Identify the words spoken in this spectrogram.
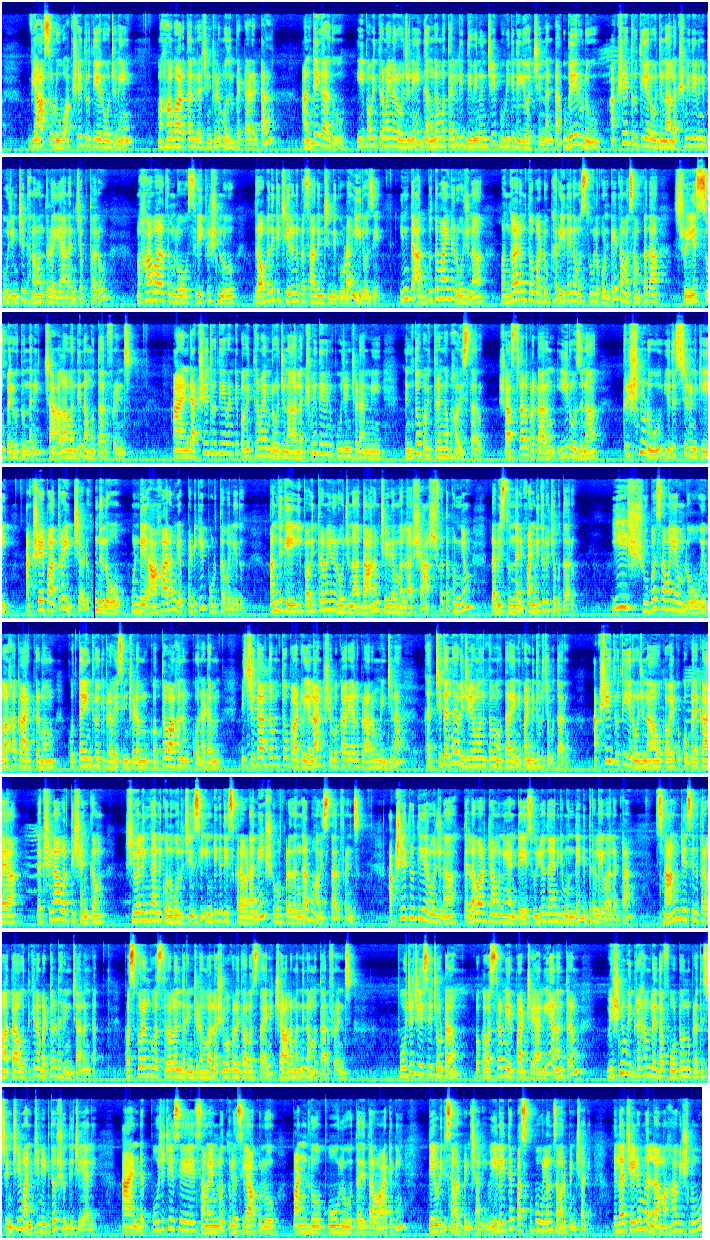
వ్యాసుడు అక్షయ తృతీయ రోజునే మహాభారతాన్ని రచించడం మొదలుపెట్టాడంట. అంతేకాదు ఈ పవిత్రమైన రోజునే గంగమ్మ తల్లి దివి నుంచి భూమికి దిగి వచ్చిందంట. కుబేరుడు అక్షయ తృతీయ రోజున లక్ష్మీదేవిని పూజించి ధనవంతుడయ్యానని చెబుతారు. మహాభారతంలో శ్రీకృష్ణుడు ద్రౌపదికి చీరను ప్రసాదించింది కూడా ఈ రోజే. ఇంత అద్భుతమైన రోజున బంగారంతో పాటు ఖరీదైన వస్తువులు కొంటే తమ సంపద శ్రేయస్సు పెరుగుతుందని చాలామంది నమ్ముతారు ఫ్రెండ్స్. అండ్ అక్షయ తృతీయ వంటి పవిత్రమైన రోజున లక్ష్మీదేవిని పూజించడాన్ని ఎంతో పవిత్రంగా భావిస్తారు. శాస్త్రాల ప్రకారం ఈ రోజున కృష్ణుడు యుధిష్ఠిరునికి అక్షయ పాత్ర ఇచ్చాడు. ఇందులో ఉండే ఆహారం ఎప్పటికీ పూర్తవ్వలేదు. అందుకే ఈ పవిత్రమైన రోజున దానం చేయడం వల్ల శాశ్వత పుణ్యం లభిస్తుందని పండితులు చెబుతారు. ఈ శుభ సమయంలో వివాహ కార్యక్రమం కొత్త ఇంట్లోకి ప్రవేశించడం కొత్త వాహనం కొనడం నిశ్చితార్థంతో పాటు ఎలాంటి శుభకార్యాలు ప్రారంభించినా ఖచ్చితంగా విజయవంతం అవుతాయని పండితులు చెబుతారు. అక్షయ తృతీయ రోజున ఒకవైపు కొబ్బరికాయ దక్షిణావర్తి శంఖం శివలింగాన్ని కొనుగోలు చేసి ఇంటికి తీసుకురావడాన్ని శుభప్రదంగా భావిస్తారు ఫ్రెండ్స్. అక్షయ తృతీయ రోజున తెల్లవారుజామునే అంటే సూర్యోదయానికి ముందే నిద్ర లేవాలంట స్నానం చేసిన తర్వాత ఉతికిన బట్టలు ధరించాలంట. పసుపు రంగు వస్త్రాలను ధరించడం వల్ల శుభ ఫలితాలు వస్తాయని చాలామంది నమ్ముతారు ఫ్రెండ్స్. పూజ చేసే చోట ఒక వస్త్రం ఏర్పాటు చేయాలి. అనంతరం విష్ణు విగ్రహం లేదా ఫోటోను ప్రతిష్ఠించి మంచినీటితో శుద్ధి చేయాలి. అండ్ పూజ చేసే సమయంలో తులసి ఆకులు పండ్లు పూలు తదితర వాటిని దేవుడికి సమర్పించాలి. వీలైతే పసుపు పువ్వులను సమర్పించాలి. ఇలా చేయడం వల్ల మహావిష్ణువు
